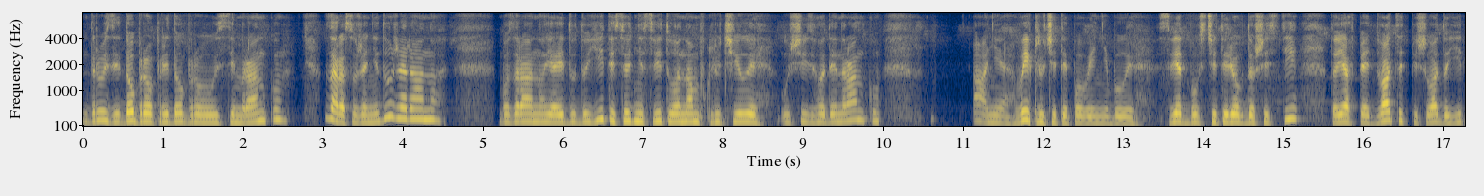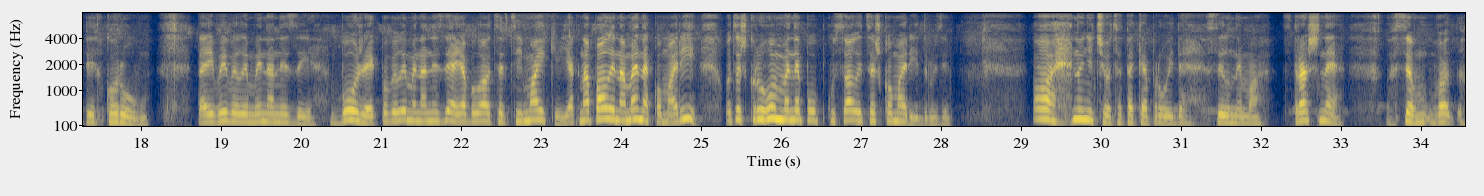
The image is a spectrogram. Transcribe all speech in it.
Друзі, доброго придоброго усім ранку. Зараз уже не дуже рано, бо зрано я йду доїти. Сьогодні світло нам включили у 6 годин ранку. А, ні, виключити повинні були. Світ був з 4 до 6, то я в 5.20 пішла доїти корову. Та й вивели ми на низи. Боже, як повели ми на низи, а я була оце в цій майці, як напали на мене комарі, оце ж кругом мене пообкусали, це ж комарі, друзі. Ой, ну нічого, це таке пройде, сил нема. Страшне. Все,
